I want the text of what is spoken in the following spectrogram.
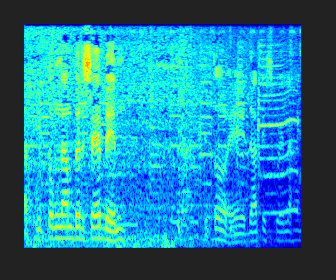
At itong number 7, ito, eh, dati eskwelahan.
